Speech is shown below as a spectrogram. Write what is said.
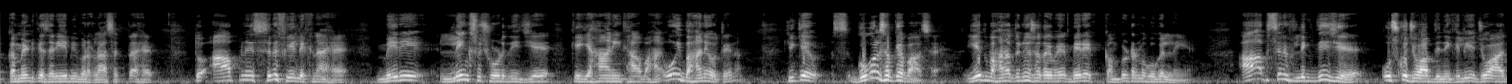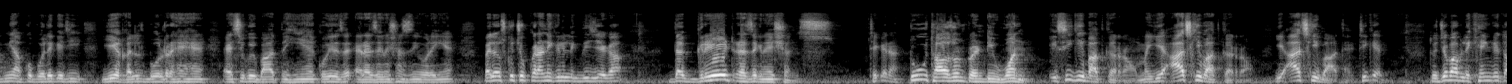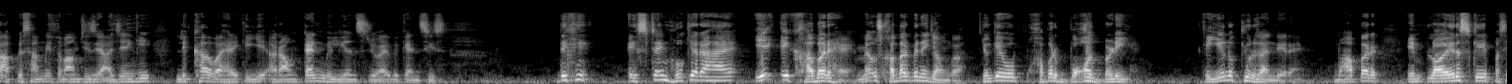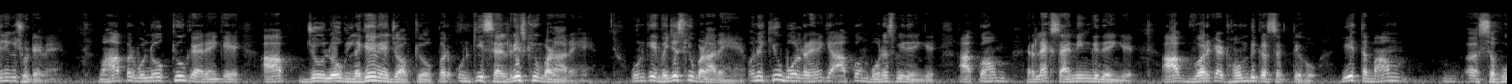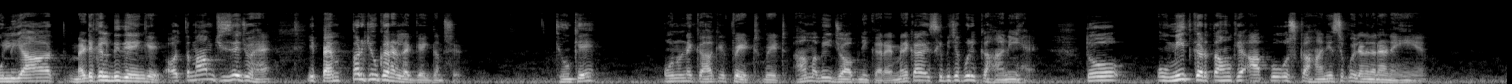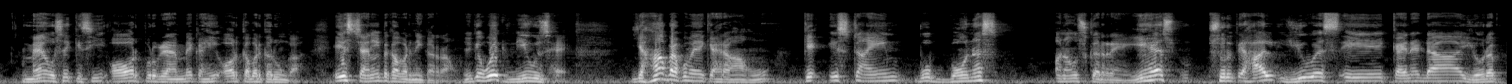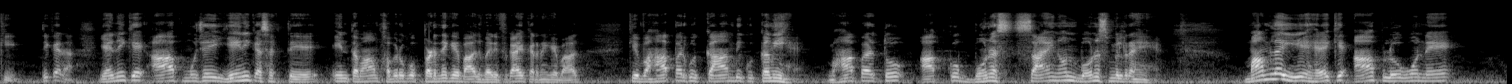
کمنٹ کے ذریعے بھی برخلا سکتا ہے۔ تو آپ نے صرف یہ لکھنا ہے، میری لنک سے چھوڑ دیجیے کہ یہاں نہیں تھا، وہاں، وہی بہانے ہوتے ہیں نا۔ کیونکہ گوگل سب کے پاس ہے۔ یہ تو بہانہ تو نہیں ہو سکتا میرے کمپیوٹر میں گوگل نہیں ہے۔ آپ صرف لکھ دیجیے اس کو جواب دینے کے لیے۔ جو آدمی آپ کو بولے کہ جی یہ غلط بول رہے ہیں، ایسی کوئی بات نہیں ہے، کوئی ریزگنیشنز نہیں ہو رہی ہیں۔ پہلے اس کو چپ کرانے کے لیے لکھ دیجیے گا۔ دا گریٹ ریزگنیشنس ٹھیک ہے نا؟ ٹو تھاؤزینڈ ٹوینٹی ون اسی کی بات کر رہا ہوں میں، یہ آج کی بات کر رہا ہوں، یہ آج کی بات ہے، ٹھیک ہے؟ تو جب آپ لکھیں گے تو آپ کے سامنے تمام چیزیں آ جائیں گی۔ لکھا ہوا ہے کہ یہ اراؤنڈ ٹین ملینس جو ہے ویکینسیز دیکھیں، اس ٹائم ہو کیا رہا ہے؟ یہ ایک خبر ہے، میں اس خبر پہ نہیں جاؤں گا، کیونکہ وہ خبر بہت بڑی ہے کہ یہ لوگ کیوں ریزائن دے رہے ہیں؟ وہاں پر امپلائرس کے پسینے کے چھوٹے ہوئے ہیں۔ وہاں پر وہ لوگ کیوں کہہ رہے ہیں کہ آپ جو لوگ لگے ہوئے ہیں جاب کے اوپر، ان کی سیلریز کیوں بڑھا رہے ہیں؟ ان کے ویجز کیوں بڑھا رہے ہیں؟ انہیں کیوں بول رہے ہیں کہ آپ کو ہم بونس بھی دیں گے؟ آپ کو ہم ریلیکس ٹائمنگ بھی دیں گے؟ آپ ورک ایٹ ہوم بھی کر سکتے ہو؟ یہ تمام سہولیات میڈیکل بھی دیں گے اور تمام چیزیں جو ہیں، یہ پیمپر کیوں کرنے لگ گئے ایک دم سے؟ کیونکہ انہوں نے کہا کہ ویٹ ویٹ ہم ابھی جاب نہیں کر رہے میں نے کہا اس کے پیچھے پوری کہانی ہے۔ تو امید کرتا ہوں کہ آپ کو اس کہانی سے کوئی لینا دینا نہیں ہے۔ میں اسے کسی اور پروگرام میں کہیں اور کور کروں گا۔ اس چینل پہ کور نہیں کر رہا ہوں۔ کیونکہ وہ ایک نیوز ہے۔ یہاں پر آپ کو میں یہ کہہ رہا ہوں کہ اس ٹائم وہ بونس اناؤنس کر رہے ہیں۔ یہ ہے صورتحال U S A, Canada, Europe کی۔ ٹھیک ہے نا؟ یعنی کہ آپ مجھے یہ نہیں کہہ سکتے ان تمام خبروں کو پڑھنے کے بعد ویریفائی کرنے کے بعد کہ وہاں پر کوئی کام بھی، کوئی کمی ہے۔ وہاں پر تو آپ کو بونس سائن آن بونس مل رہے ہیں۔ معاملہ یہ ہے کہ آپ لوگوں نے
